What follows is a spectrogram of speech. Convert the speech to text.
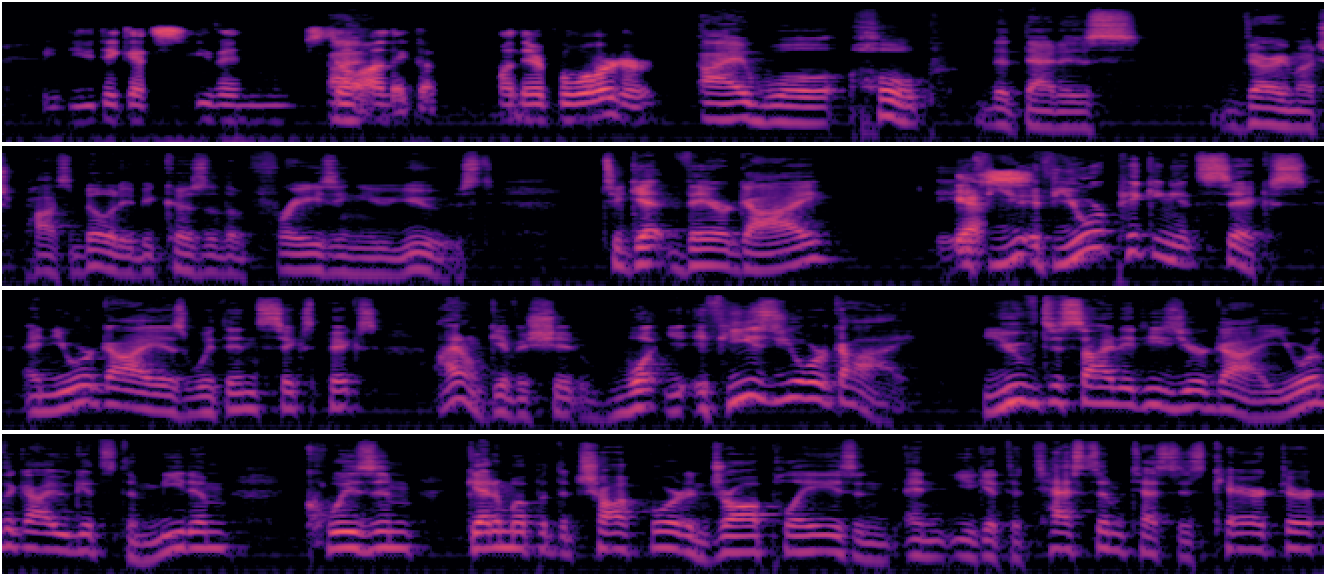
I mean, do you think it's even still I- on the on their board or? I will hope that that is very much a possibility because of the phrasing you used. To get their guy, Yes. if, you, if you're picking at six and your guy is within six picks, I don't give a shit what. You, if he's your guy, you've decided he's your guy. You're the guy who gets to meet him, quiz him, get him up at the chalkboard and draw plays, and, and you get to test him, test his character,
